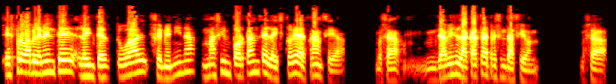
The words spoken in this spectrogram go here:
Es probablemente la intelectual femenina más importante en la historia de Francia. O sea, ya veis la carta de presentación. O sea,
